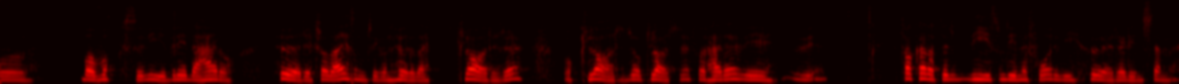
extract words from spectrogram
bare vokse videre i det her. og høre fra deg, sånn at vi kan høre deg klarere og klarere og klarere. For Herre, vi, vi, takk Herre at vi som dine får, vi hører din stemme.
